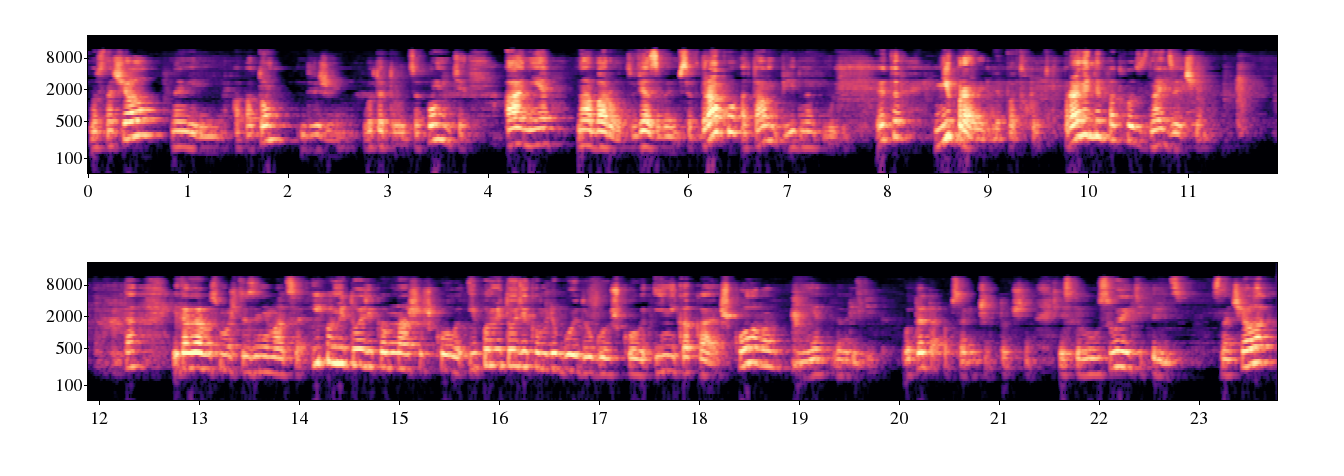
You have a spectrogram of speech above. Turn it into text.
Но сначала намерение, а потом движение. Вот это вот запомните, а не наоборот, ввязываемся в драку, а там видно будет. Это неправильный подход. Правильный подход знать зачем. Да? И тогда вы сможете заниматься и по методикам нашей школы, и по методикам любой другой школы, и никакая школа вам не навредит. Вот это абсолютно точно. Если вы усвоите принцип, сначала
